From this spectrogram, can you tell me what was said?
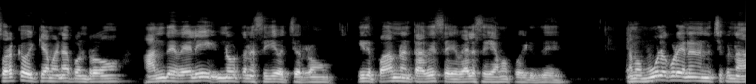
சுரக்க வைக்காமல் என்ன பண்ணுறோம் அந்த வேலையை இன்னொருத்தனை செய்ய வச்சிடுறோம். இது பர்மனண்ட்டாகவே செய்ய வேலை செய்யாமல் போயிடுது. நம்ம மூளை கூட என்ன நினச்சிக்கோன்னா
